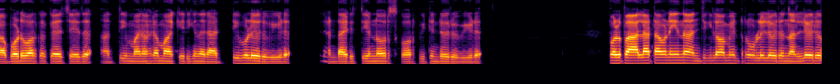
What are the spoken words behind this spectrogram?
കബോർഡ് വർക്കൊക്കെ ചെയ്ത് അതിമനോഹരമാക്കിയിരിക്കുന്ന ഒരു അടിപൊളി ഒരു വീട്. രണ്ടായിരത്തി എണ്ണൂറ് സ്ക്വയർ ഫീറ്റിന്റെ ഒരു വീട്. ഇപ്പോൾ പാലാ ടൗണിൽ നിന്ന് അഞ്ച് കിലോമീറ്റർ ഉള്ളിൽ ഒരു നല്ലൊരു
